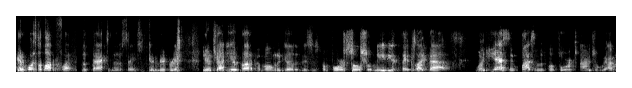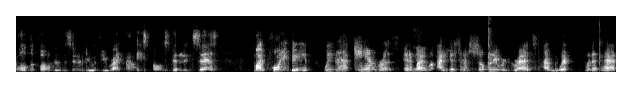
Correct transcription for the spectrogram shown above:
and it was a lot of fun. Look back to those things with good memories. You know, John, you brought up a moment ago that this is before social media and things like that. Well, yes, it was. It was before times I'm holding the phone doing this interview with you right now. These phones didn't exist. My point being, we didn't have cameras, and if Yeah. I, I just have so many regrets. I wish I would have had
